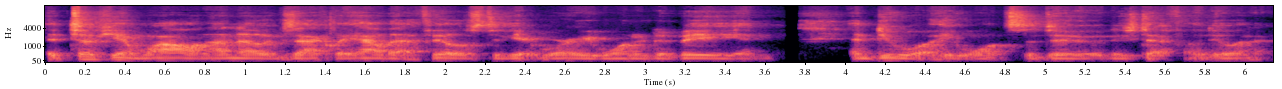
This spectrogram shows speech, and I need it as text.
it took him a while, and I know exactly how that feels to get where he wanted to be and and do what he wants to do, and he's definitely doing it.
